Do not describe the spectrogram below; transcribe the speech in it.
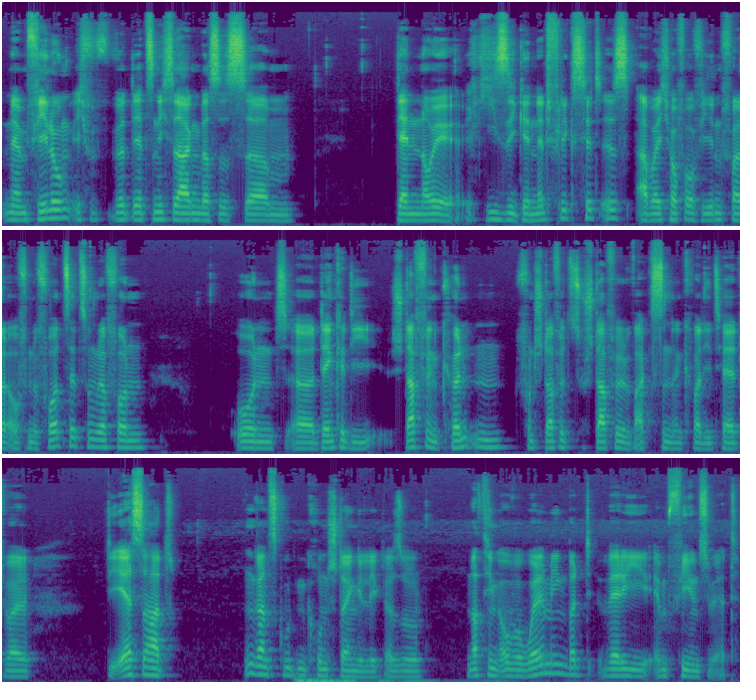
eine Empfehlung. Ich würde jetzt nicht sagen, dass es ähm, der neue riesige Netflix-Hit ist, aber ich hoffe auf jeden Fall auf eine Fortsetzung davon und äh, denke, die Staffeln könnten von Staffel zu Staffel wachsen in Qualität, weil die erste hat einen ganz guten Grundstein gelegt. Also nothing overwhelming, but very empfehlenswert.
